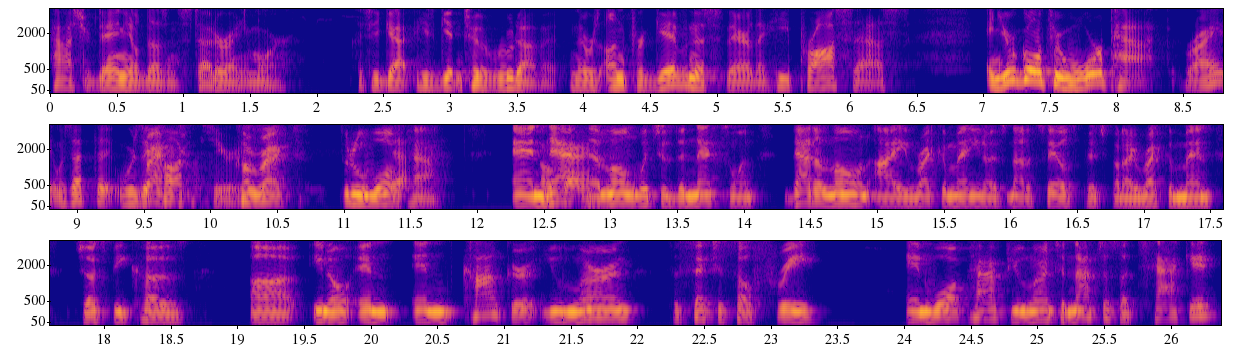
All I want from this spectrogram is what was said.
Pastor Daniel doesn't stutter anymore because he got he's getting to the root of it. And there was unforgiveness there that he processed. And you're going through Warpath, right? Was that the was it. Conquer series? Correct. Through Yeah. And that alone, which is the next one, that alone, I recommend, you know, it's not a sales pitch, but I recommend just because uh, you know, in in Conquer, you learn to set yourself free. In Warpath, you learn to not just attack it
